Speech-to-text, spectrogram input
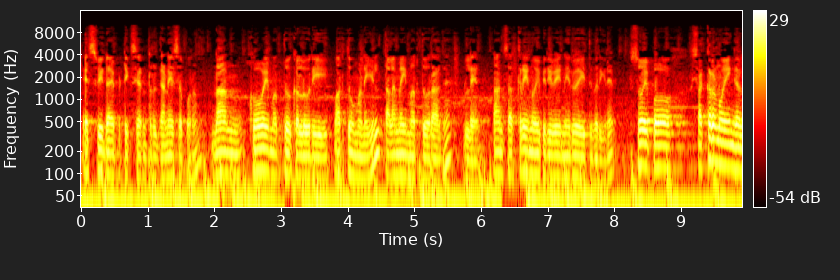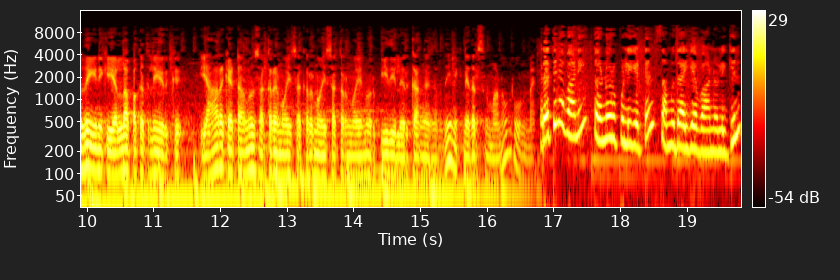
SV diabetic centre Ganesapuram. நான் கோவை மருத்துவக் கல்லூரி மருத்துவமனையில் தலைமை மருத்துவராக உள்ளேன். நான் சர்க்கரை நோய் பிரிவை நிர்வகித்து வருகிறேன். சோ இப்போ சக்கரை நோய்ங்கிறது இன்னைக்கு எல்லா பக்கத்துலயும் இருக்கு. யாரை கேட்டாலும் சக்கரை நோய் சக்கரை நோய் சக்கரை நோய்னு ஒரு பீதியில் இருக்காங்கிறது இன்னைக்கு நிதர்சனமான ஒரு உண்மை. ரத்தினவாணி தொண்ணூறு புள்ளி எட்டு சமுதாய வானொலியில்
